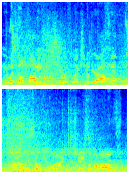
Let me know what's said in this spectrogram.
hey, what's so funny? See a reflection of your outfit? I'll show you what I'm capable of.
